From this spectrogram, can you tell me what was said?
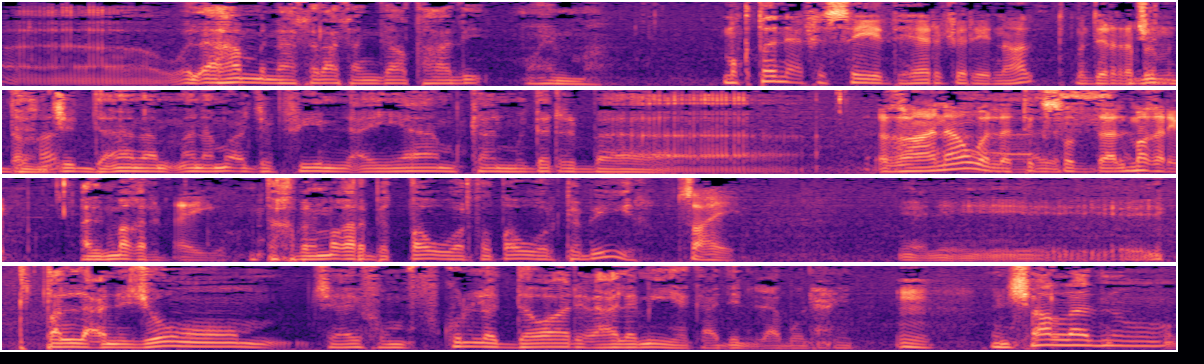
آه، والأهم منها ثلاث نقاط هذه مهمة. مقتنع في السيد هيرفي رينالد مدرب جدا المنتخب؟ جدا. أنا أنا معجب فيه من أيام كان مدرب آه، غانا ولا آه، تقصد المغرب؟ المغرب. أيوه. منتخب المغرب يتطور تطور كبير. صحيح. يعني طلع نجوم شايفهم في كل الدواري العالمية قاعدين يلعبون الحين. مم. إن شاء الله إنه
